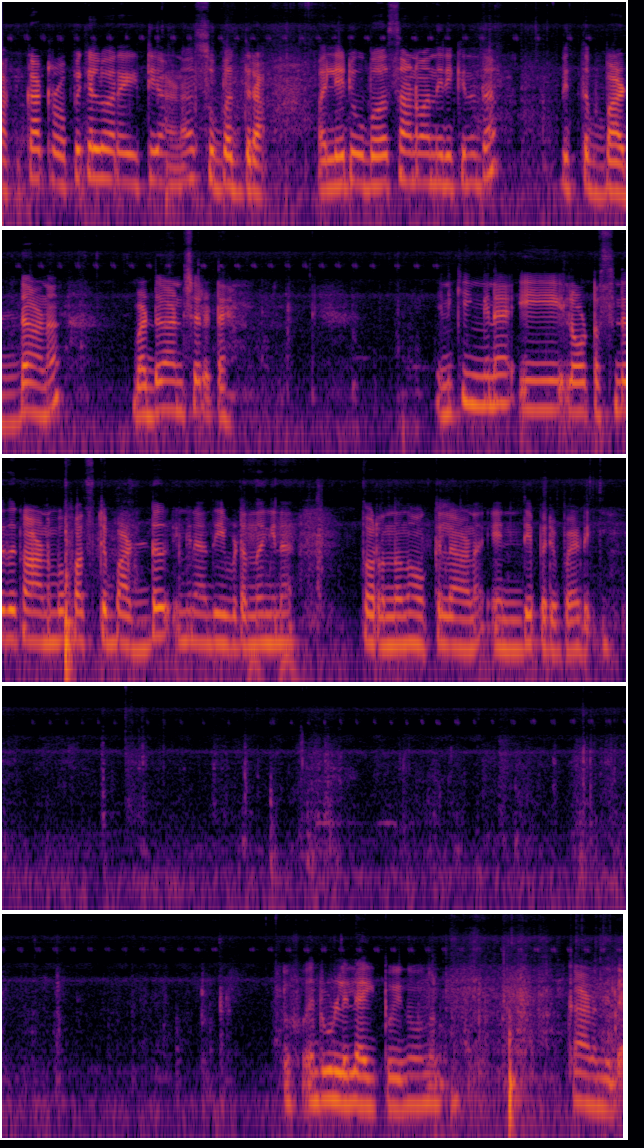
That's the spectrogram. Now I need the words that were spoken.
പക്ക ട്രോപ്പിക്കൽ വെറൈറ്റിയാണ് സുഭദ്ര. വലിയ ട്യൂബേഴ്സാണ് വന്നിരിക്കുന്നത്. വിത്ത് ബഡാണ് ബഡ് കാണിച്ചു തരട്ടെ? എനിക്കിങ്ങനെ ഈ ലോട്ടസിന്റെ ഇത് കാണുമ്പോൾ ഫസ്റ്റ് ബഡ് ഇങ്ങനെ അത് ഇവിടെ നിന്ന് ഇങ്ങനെ തുറന്ന് നോക്കലാണ് എന്റെ പരിപാടി. എന്റെ ഉള്ളിലായിപ്പോയി പോയി തോന്നുന്നു. കാണുന്നില്ല.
